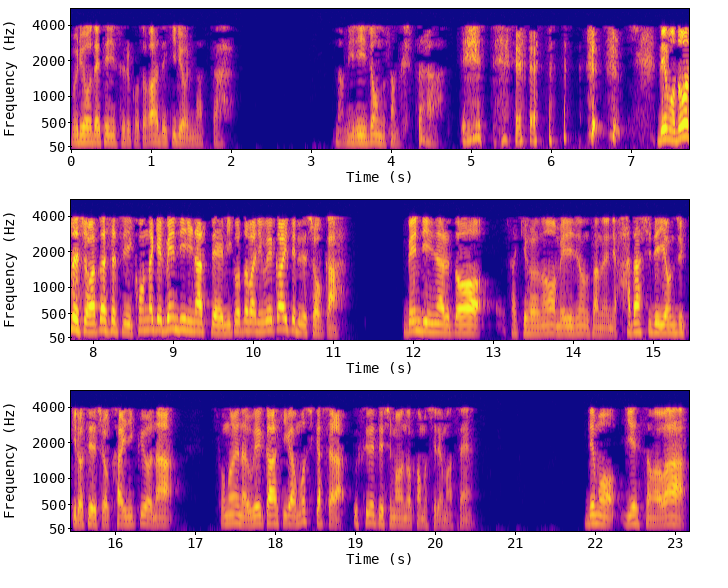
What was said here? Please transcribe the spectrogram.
無料で手にすることができるようになった。まあ、ミリー・ジョーンズさんが知ったら、えー、って でもどうでしょう私たちこんだけ便利になって見言葉に植え替えてるでしょうか便利になると、先ほどのメリー・ジョンさんのように裸足で40キロ聖書を買いに行くような、そのような植え替きがもしかしたら薄れてしまうのかもしれません。でも、イエス様は、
